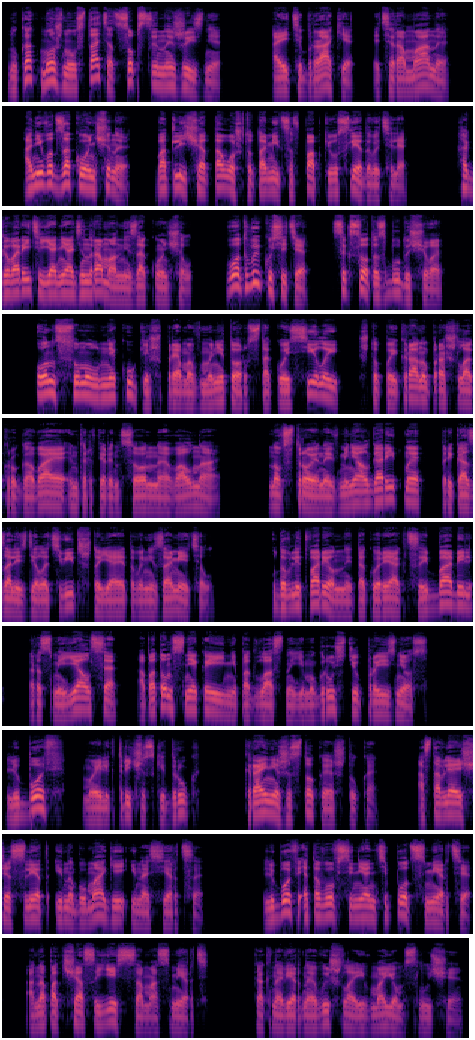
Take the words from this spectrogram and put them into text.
Ну как можно устать от собственной жизни? А эти браки, эти романы, они вот закончены, в отличие от того, что томится в папке у следователя. А говорите, я ни один роман не закончил. Вот выкусите, сексот из будущего. Он сунул мне кукиш прямо в монитор с такой силой, что по экрану прошла круговая интерференционная волна. Но встроенные в меня алгоритмы приказали сделать вид, что я этого не заметил. Удовлетворенный такой реакцией Бабель рассмеялся, а потом с некой неподвластной ему грустью произнес. «Любовь, мой электрический друг, крайне жестокая штука, оставляющая след и на бумаге, и на сердце. Любовь — это вовсе не антипод смерти, она подчас и есть сама смерть, как, наверное, вышло и в моем случае.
